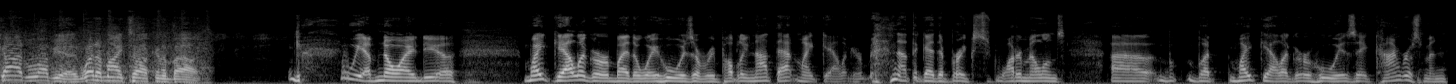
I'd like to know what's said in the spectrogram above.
God love you. What am I talking about? we have no idea. Mike Gallagher, by the way, who was a Republican, not that Mike Gallagher, not the guy that breaks watermelons, uh, b- but Mike Gallagher, who is a congressman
